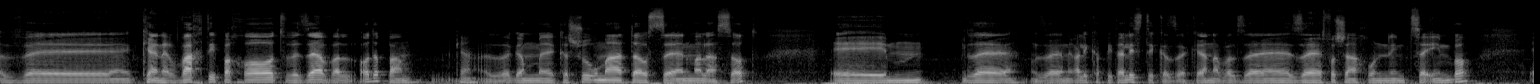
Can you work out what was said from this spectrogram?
וכן, הרווחתי פחות וזה, אבל עוד פעם, כן. זה גם uh, קשור מה אתה עושה, אין מה לעשות. Uh, זה, זה נראה לי קפיטליסטי כזה, כן? אבל זה, זה איפה שאנחנו נמצאים בו, uh,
